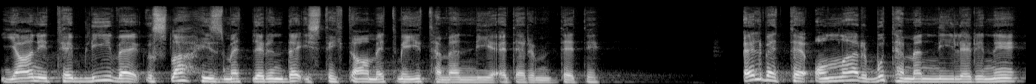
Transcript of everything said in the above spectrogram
yani tebliğ ve ıslah hizmetlerinde istihdam etmeyi temenni ederim dedi. Elbette onlar bu temennilerini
